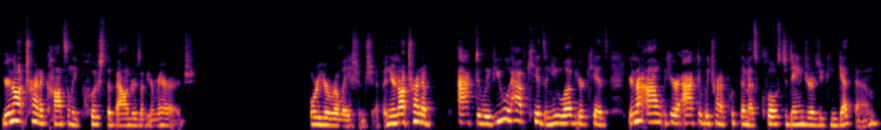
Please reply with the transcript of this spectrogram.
You're not trying to constantly push the boundaries of your marriage or your relationship. And you're not trying to actively, if you have kids and you love your kids, you're not out here actively trying to put them as close to danger as you can get them.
